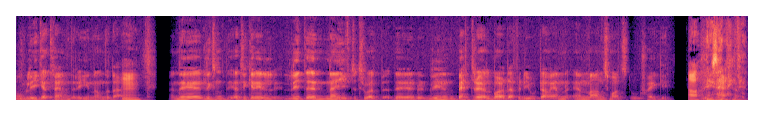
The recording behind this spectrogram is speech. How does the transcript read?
olika trender inom det där. Mm. Men det är liksom, jag tycker det är lite naivt att tro att det blir en bättre öl bara därför det är gjort av en, en man som har ett stort skägg. Ja, exakt.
